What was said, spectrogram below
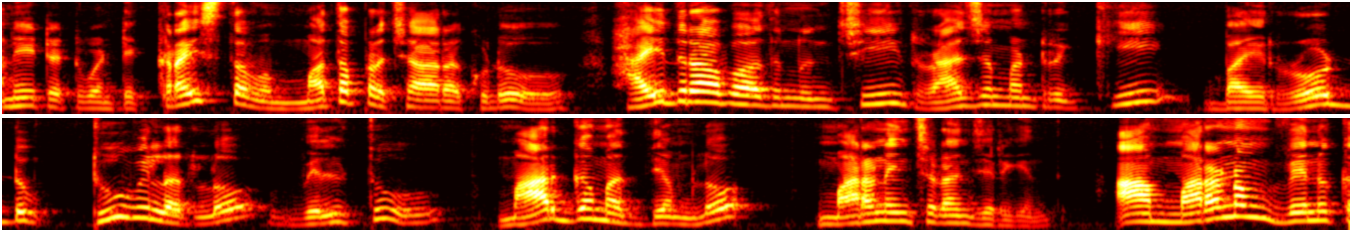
అనేటటువంటి క్రైస్తవ మత ప్రచారకుడు హైదరాబాద్ నుంచి రాజమండ్రికి బై రోడ్డు టూ వీలర్లో వెళ్తూ మార్గమధ్యంలో మరణించడం జరిగింది. ఆ మరణం వెనుక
